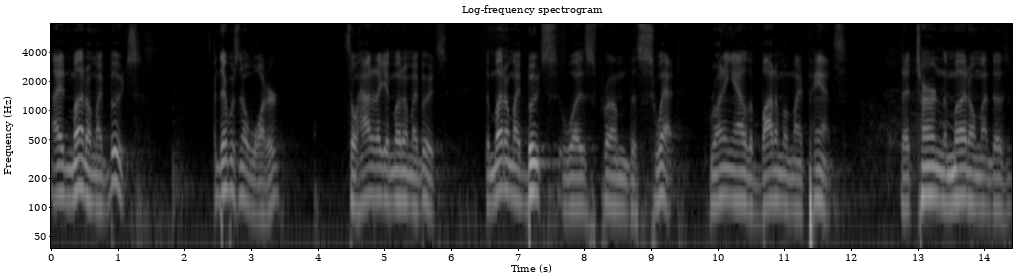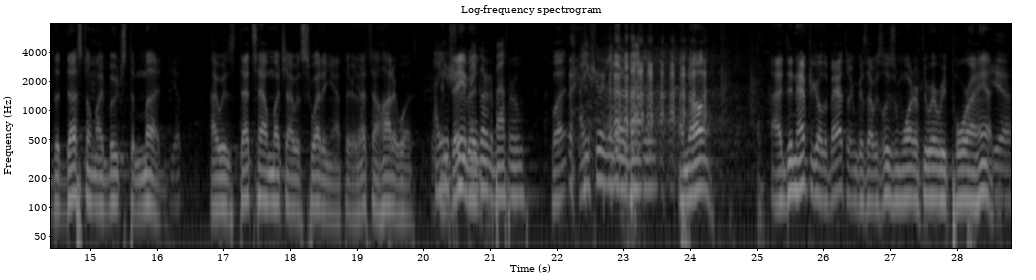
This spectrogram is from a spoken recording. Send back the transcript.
I had mud on my boots. There was no water, so how did I get mud on my boots? The mud on my boots was from the sweat running out of the bottom of my pants that turned the mud on my the, the dust on my boots to mud. Yep. I was, that's how much I was sweating out there. That's how hot it was. Are And you sure you David- didn't go to the bathroom? What? Are you sure you didn't go to the bathroom? I know. I didn't have to go to the bathroom because I was losing water through every pore I had. Yeah.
